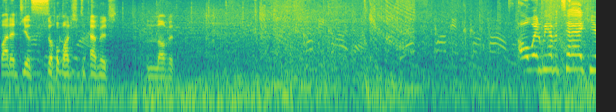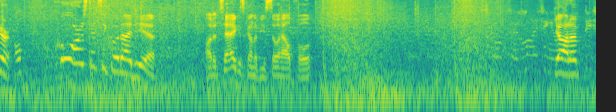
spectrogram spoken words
But it deals so much damage. Love it. Oh, and we have a tag here. Of course, that's a good idea. Oh, the tag is gonna be so helpful. Got him.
